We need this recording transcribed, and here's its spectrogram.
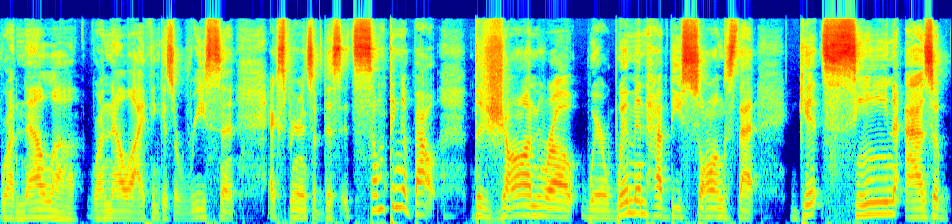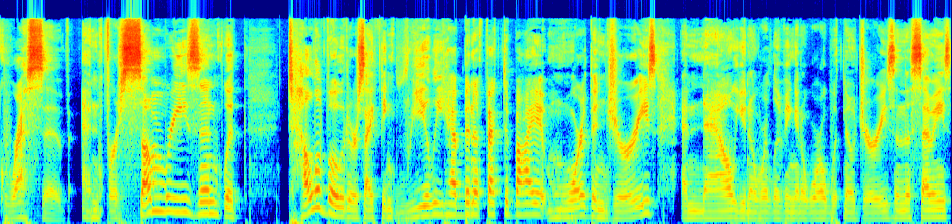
Ronela. Ronela, I think, is a recent experience of this. It's something about the genre where women have these songs that get seen as aggressive. And for some reason, with televoters i think really have been affected by it more than juries and now you know we're living in a world with no juries in the semis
